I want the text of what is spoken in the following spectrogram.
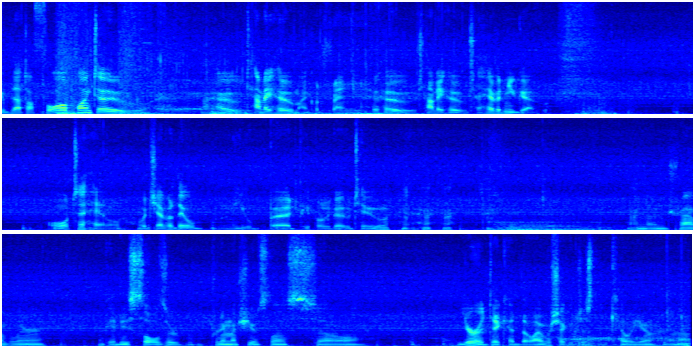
Give that a 4.0. Oh, ho, tally ho, my good friend. Ho ho, tally ho, to heaven you go. Or to hell, whichever the you bird people go to. Unknown traveler. Okay, these souls are pretty much useless, so you're a dickhead, though. I wish I could just kill you, you know?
